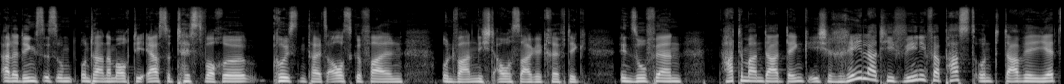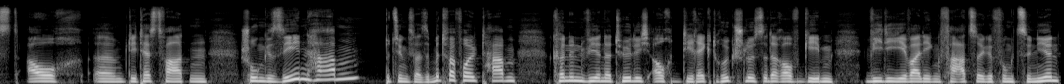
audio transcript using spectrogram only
Allerdings ist unter anderem auch die erste Testwoche größtenteils ausgefallen und war nicht aussagekräftig. Insofern hatte man da, denke ich, relativ wenig verpasst. Und da wir jetzt auch ähm, die Testfahrten schon gesehen haben, bzw. mitverfolgt haben, können wir natürlich auch direkt Rückschlüsse darauf geben, wie die jeweiligen Fahrzeuge funktionieren.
